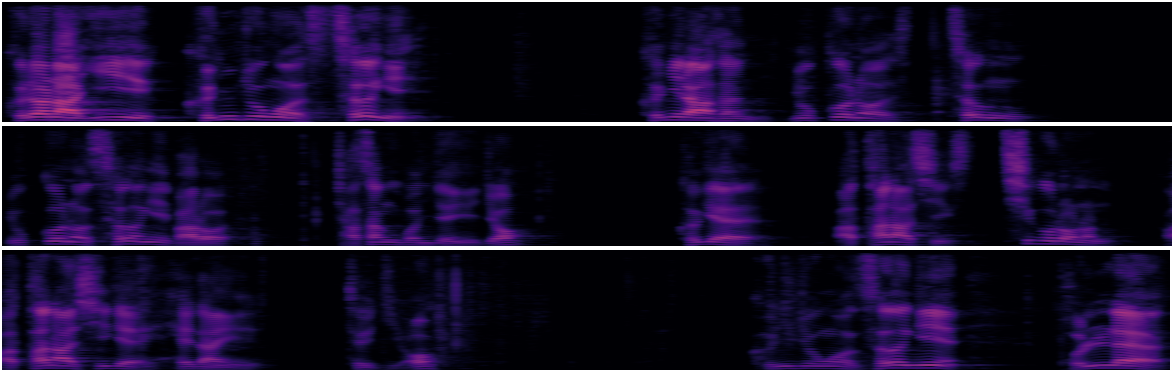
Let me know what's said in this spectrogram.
그러나 이 근중의 성이 근이라는 것은 육근의 성, 육근의 성이 바로 자성본정이죠. 그게 아타나식, 식으로는 아타나식에 해당이 되지요. 근중의 성이 본래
